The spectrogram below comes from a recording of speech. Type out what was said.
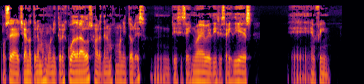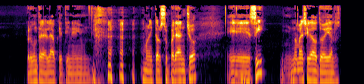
O sea, ya no tenemos monitores cuadrados, ahora tenemos monitores mm, 16.9, 16.10, eh, en fin. Pregúntale al lab que tiene un, monitor súper ancho. Eh, sí, no me han llegado todavía los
